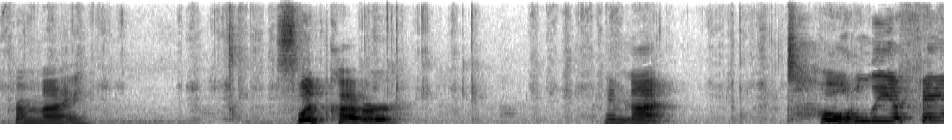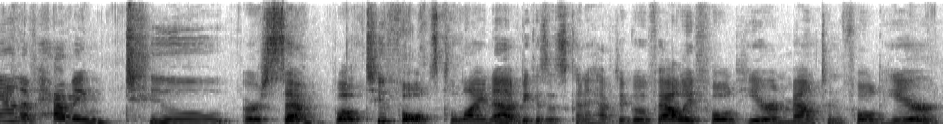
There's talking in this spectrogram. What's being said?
from my slip cover. I'm not totally a fan of having two or seven, well, two folds to line up because it's going to have to go valley fold here and mountain fold here.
